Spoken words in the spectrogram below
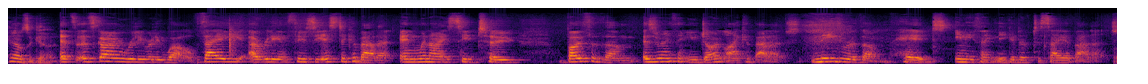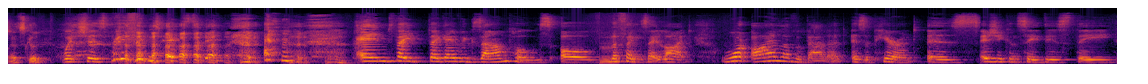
how's it going? It's, it's going really, really well. They are really enthusiastic about it. And when I said to both of them, is there anything you don't like about it? Neither of them had anything negative to say about it. That's good. Which is pretty fantastic. and they, they gave examples of the things they liked. What I love about it as a parent is, as you can see, there's the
